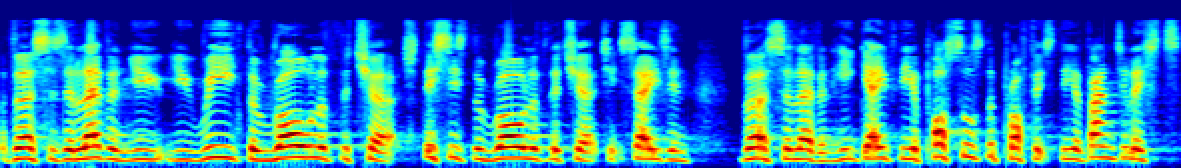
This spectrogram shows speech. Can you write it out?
verses 11, you, you read the role of the church. This is the role of the church. It says in verse 11, He gave the apostles, the prophets, the evangelists,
